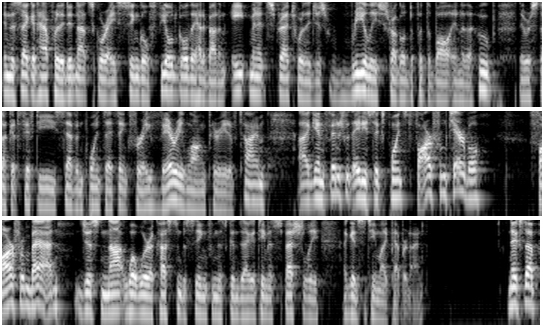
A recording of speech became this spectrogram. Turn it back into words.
in the second half where they did not score a single field goal. They had about an eight minute stretch where they just really struggled to put the ball into the hoop. They were stuck at 57 points, I think, for a very long period of time. Again, finished with 86 points, far from terrible, far from bad, just not what we're accustomed to seeing from this Gonzaga team, especially against a team like Pepperdine. Next up,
